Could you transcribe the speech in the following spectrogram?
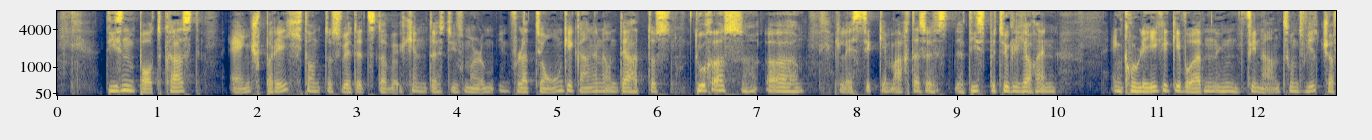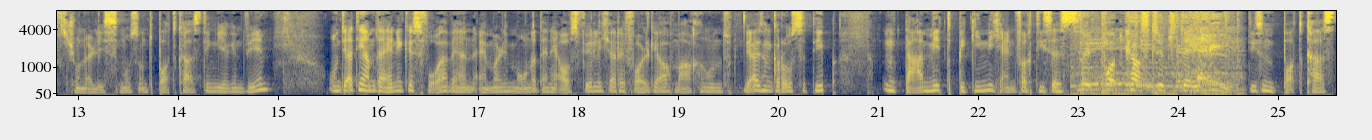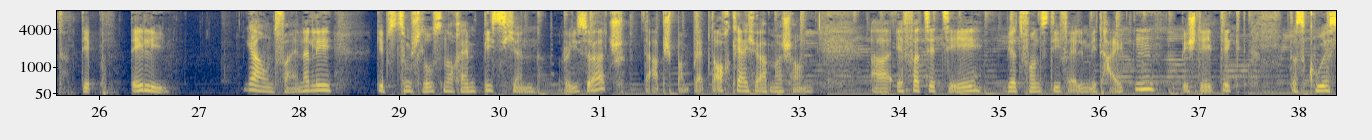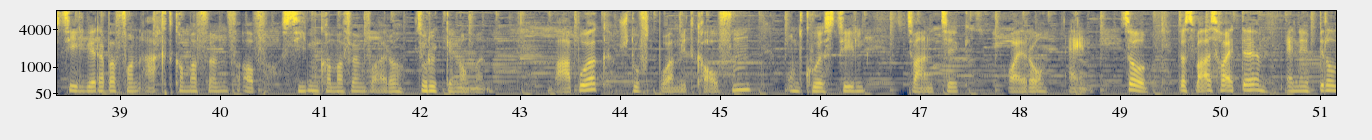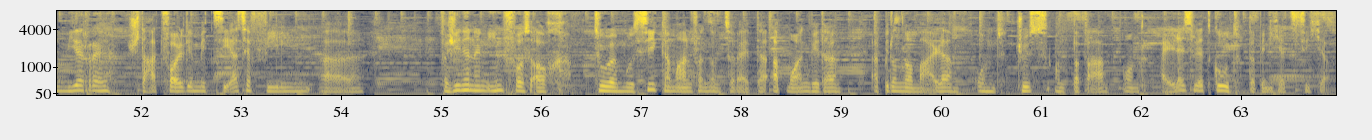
diesen Podcast einspricht und das wird jetzt der Wöchent, da ist diesmal um Inflation gegangen und der hat das durchaus äh, lästig gemacht. Also ist diesbezüglich auch ein, ein Kollege geworden in Finanz- und Wirtschaftsjournalismus und Podcasting irgendwie. Und ja, die haben da einiges vor, werden einmal im Monat eine ausführlichere Folge auch machen und ja, ist ein großer Tipp. Und damit beginne ich einfach dieses mit Podcast Tipps Daily. Diesen Podcast Tipp Daily. Ja, und finally gibt es zum Schluss noch ein bisschen Research. Der Abspann bleibt auch gleich, werden wir schon. Äh, FACC wird von Steve L. mithalten, bestätigt. Das Kursziel wird aber von 8,5 auf 7,5 Euro zurückgenommen. Warburg stuft Bohr mit kaufen und Kursziel 20 Euro ein. So, das war es heute. Eine bisschen wirre Startfolge mit sehr, sehr vielen äh, verschiedenen Infos, auch zur Musik am Anfang und so weiter. Ab morgen wieder ein bisschen normaler und tschüss und baba und alles wird gut, da bin ich jetzt sicher.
